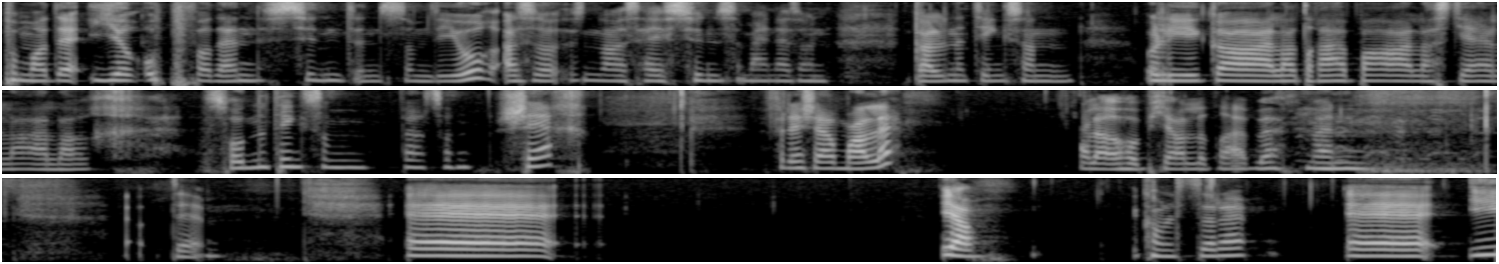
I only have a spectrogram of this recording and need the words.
på en måte gjøre opp for den synden som de gjorde. Altså, når jeg sier synd, så mener jeg sånn galne ting. sånn Å lyge eller drepe eller stjele eller sånne ting som, sånn, skjer. For det skjer med alle. Eller jeg håper ikke alle dreper, men ja, det Eh, ja, jeg kommer litt til det. Eh, I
